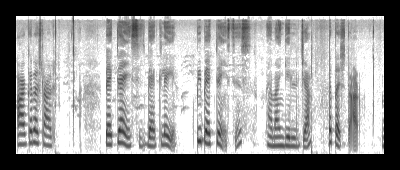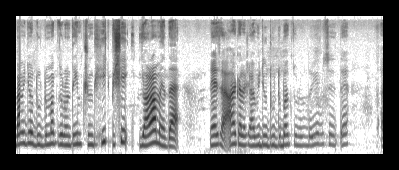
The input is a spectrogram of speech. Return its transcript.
Arkadaşlar bekleyin siz bekleyin. Bir bekleyin. Hemen geleceğim. Arkadaşlar ben video durdurmak zorundayım çünkü hiçbir şey yaramadı. Neyse arkadaşlar video durdurmak zorundayım. Siz de e,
